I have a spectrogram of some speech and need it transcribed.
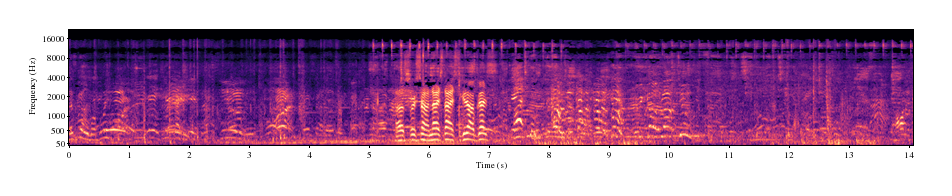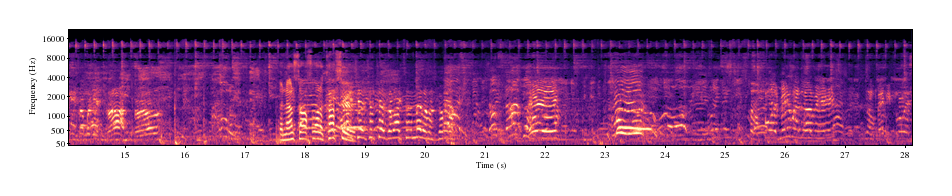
Let's go, my boy. That was first round. Nice, nice. Good job, guys. Here we go, round two. All I'm gonna get dropped, bro. Announced off a lot of cops here. Chill, chill, chill. Go back to the middle. Let's go. Don't stop. Hey. So Floyd Mayweather over here. No, baby Floyd.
